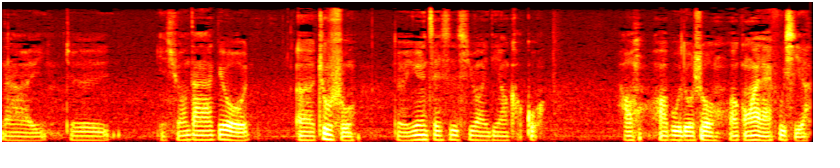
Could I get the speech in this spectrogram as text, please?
那就是也希望大家给我呃祝福，对，因为这次希望一定要考过。好，话不多说，我要赶快来复习了。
